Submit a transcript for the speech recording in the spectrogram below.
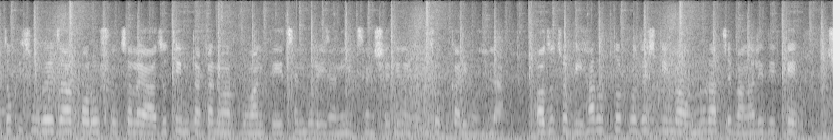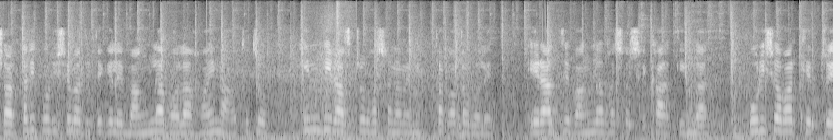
এত কিছু হয়ে যাওয়ার পরও শৌচালয়ে আজও তিন টাকা নেওয়ার প্রমাণ পেয়েছেন বলেই জানিয়েছেন সেদিনের অভিযোগকারী মহিলা। অথচ বিহার, উত্তরপ্রদেশ কিংবা অন্য রাজ্যে বাঙালিদেরকে সরকারি পরিষেবা দিতে গেলে বাংলা বলা হয় না, অথচ হিন্দি রাষ্ট্রভাষা নামে মিথ্যা কথা বলে। এ রাজ্যে বাংলা ভাষা শেখা কিংবা পরিষেবার ক্ষেত্রে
